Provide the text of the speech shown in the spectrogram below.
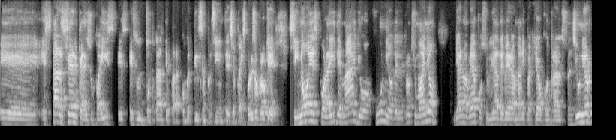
eh, estar cerca de su país es, es, lo importante para convertirse en presidente de ese país. Por eso creo que si no es por ahí de mayo, junio del próximo año, ya no habría posibilidad de ver a Manny Pacquiao contra el Spence Jr.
